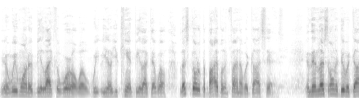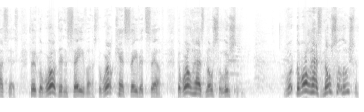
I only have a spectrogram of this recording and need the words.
You know, we want to be like the world. Well, we, you know, you can't be like that. Well, let's go to the Bible and find out what God says. And then let's only do what God says. The world didn't save us. The world can't save itself. The world has no solution. The world has no solution.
